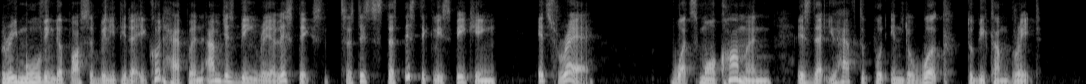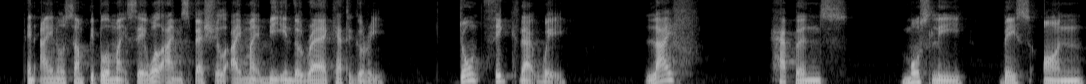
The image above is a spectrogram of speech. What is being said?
removing the possibility that it could happen. I'm just being realistic. Statistically speaking, it's rare. What's more common is that you have to put in the work to become great. And I know some people might say, well, I'm special. I might be in the rare category. Don't think that way. Life happens mostly based on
